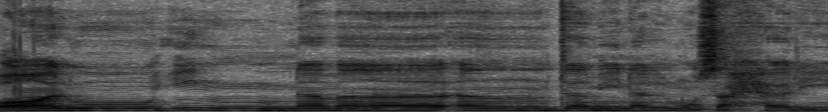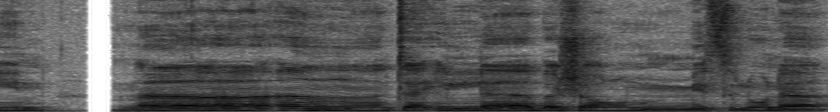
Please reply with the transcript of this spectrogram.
قالوا إنما أنت من المسحرين ما أنت إلا بشر مثلنا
